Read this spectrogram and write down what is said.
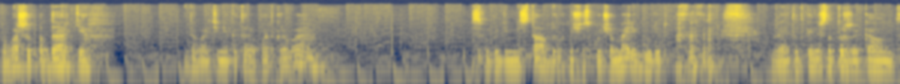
Ваши подарки. Давайте некоторые пооткрываем. Освободим места, а вдруг на сейчас куча Мэри будет. Бля, тут, конечно, тоже аккаунт.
